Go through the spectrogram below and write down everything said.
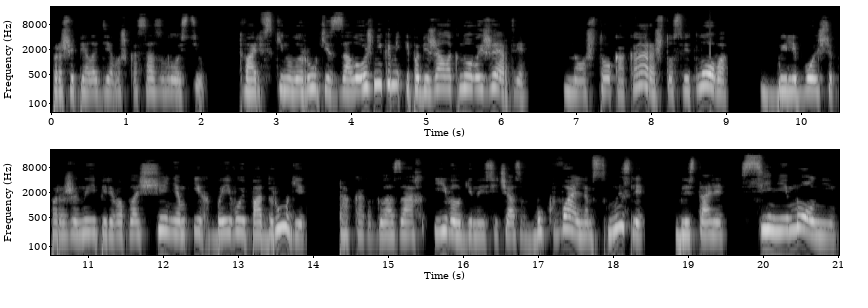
прошипела девушка со злостью. Тварь вскинула руки с заложниками и побежала к новой жертве. Но что Какара, что Светлова были больше поражены перевоплощением их боевой подруги, так как в глазах Иволгиной сейчас в буквальном смысле блистали синие молнии,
